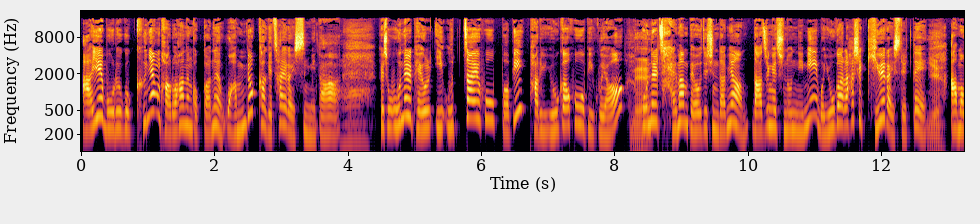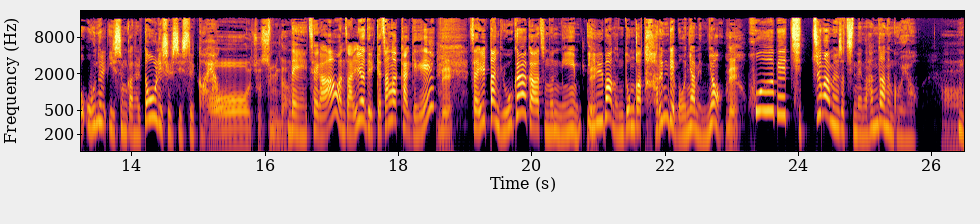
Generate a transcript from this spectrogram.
아예 모르고 그냥 바로 하는 것과는 완벽하게 차이가 있습니다. 아, 그래서 오늘 배울 이 우짜의 호흡법이 바로 요가 호흡이고요. 네. 오늘 잘만 배워두신다면 나중에 준호님이 뭐 요가를 하실 기회가 있을 때 예. 아마 오늘 이 순간을 떠올리실 수 있을 거예요. 어, 좋습니다. 네, 제가 먼저 알려드릴게요. 정확하게. 네. 자, 일단 요가가 준호님 네. 일반 운동 과 다른 게 뭐냐면요. 네. 호흡에 집중하면서 진행을 한다는 거예요. 아. 음,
